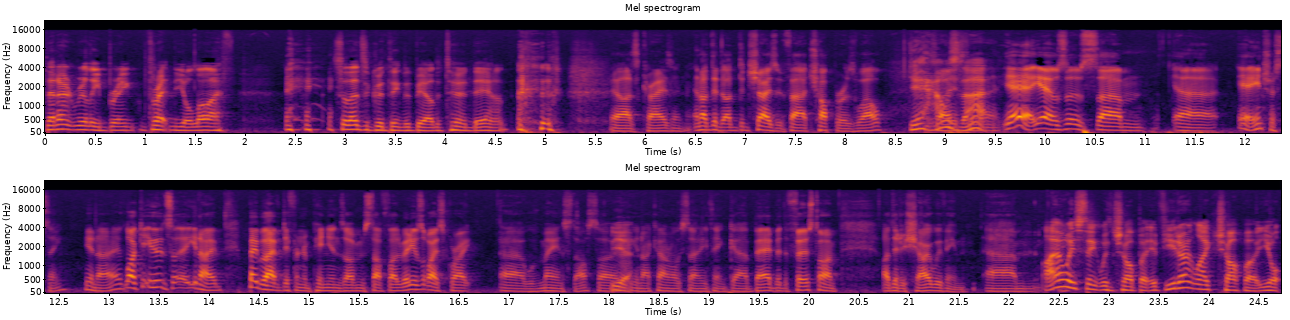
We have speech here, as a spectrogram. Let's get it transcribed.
They don't really bring threaten your life. so that's a good thing to be able to turn down. Yeah, that's crazy. And I did I did shows with uh, Chopper as well. Yeah, how was used to, that? uh, yeah, yeah, it was, it was um, uh, yeah, interesting. You know, like it was, uh, you know, people have different opinions of him and stuff like that. But he was always great uh, with me and stuff. So Yeah. you know, I can't really say anything uh, bad. But the first time I did a show with him, um, I always think with Chopper, if you don't like Chopper, you're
